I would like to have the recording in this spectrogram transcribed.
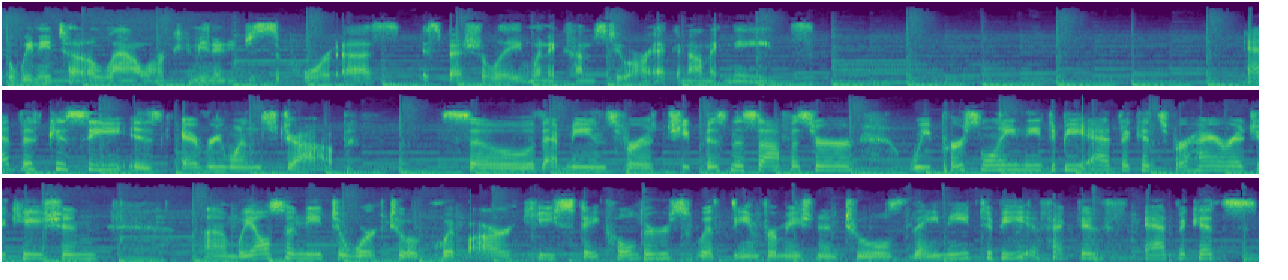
but we need to allow our community to support us, especially when it comes to our economic needs. Advocacy is everyone's job. So that means for a chief business officer, we personally need to be advocates for higher education. Um, we also need to work to equip our key stakeholders with the information and tools they need to be effective advocates.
